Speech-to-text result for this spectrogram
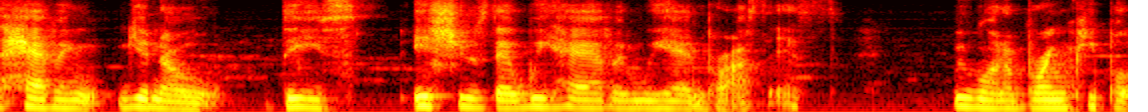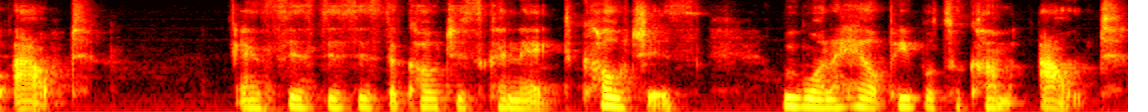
having, you know, these issues that we have and we hadn't processed. We want to bring people out. And since this is the Coaches Connect coaches, we want to help people to come out.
